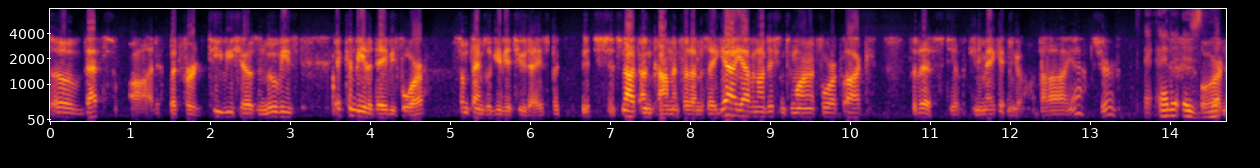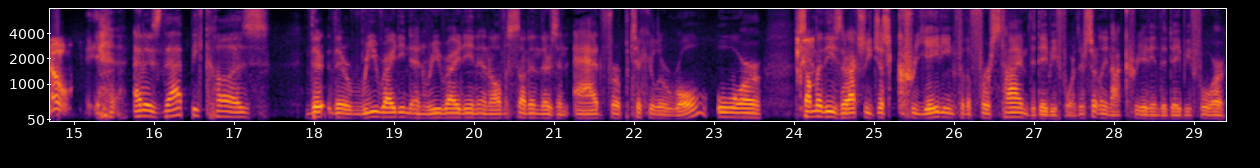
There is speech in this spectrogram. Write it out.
So that's odd. But for TV shows and movies, it can be the day before. Sometimes they'll give you two days, but it's it's not uncommon for them to say, "Yeah, you have an audition tomorrow at four o'clock for this. Do you, can you make it?" And you go, "Uh, yeah, sure." And is or that, no. And is that because they're they're rewriting and rewriting, and all of a sudden there's an ad for a particular role, or some of these are actually just creating for the first time the day before. They're certainly not creating the day before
